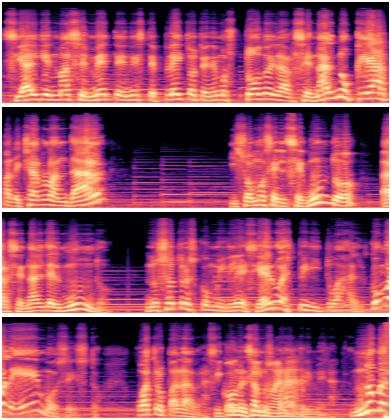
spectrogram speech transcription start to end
si alguien más se mete en este pleito, tenemos todo el arsenal nuclear para echarlo a andar. Y somos el segundo arsenal del mundo. Nosotros como iglesia, en lo espiritual, ¿cómo leemos esto? Cuatro palabras y comenzamos con la primera. Número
